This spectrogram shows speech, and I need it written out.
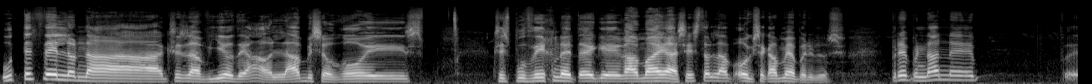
Ούτε θέλω να, ξέρεις, να βγει ότι α, ο Λάμπης, ο Γόης, ξέρεις, που δείχνεται και γαμάει ασύστολα. Όχι, σε καμία περίπτωση. Πρέπει να είναι... ε,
